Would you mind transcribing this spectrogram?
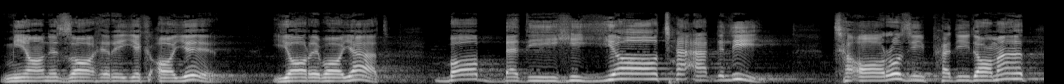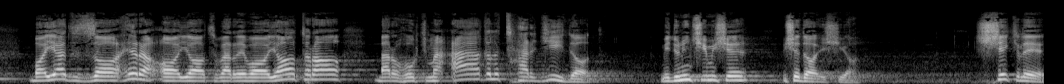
میان ظاهر یک آیه یا روایت با بدیهیات عقلی تعارضی پدید آمد باید ظاهر آیات و روایات را بر حکم عقل ترجیح داد می‌دونین چی میشه؟ میشه داعشی ها شکل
